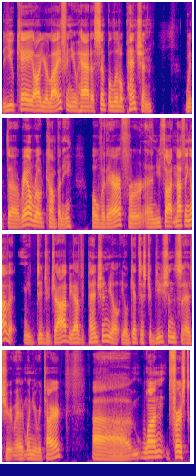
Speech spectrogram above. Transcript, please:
the UK all your life and you had a simple little pension with the railroad company over there for, and you thought nothing of it. You did your job. You have your pension. You'll you'll get distributions as you're when you're retired. Uh, one first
